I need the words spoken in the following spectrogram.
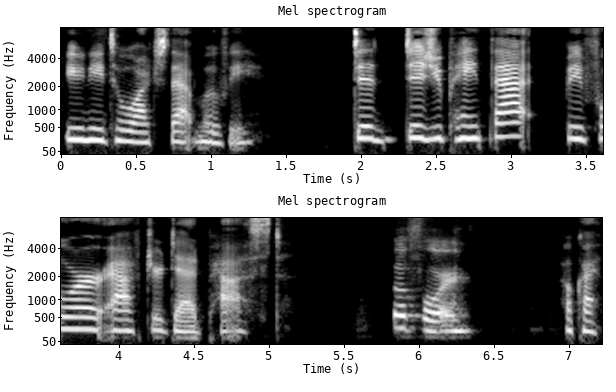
You need to watch that movie. Did Did you paint that before or after Dad passed? Before. Okay.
